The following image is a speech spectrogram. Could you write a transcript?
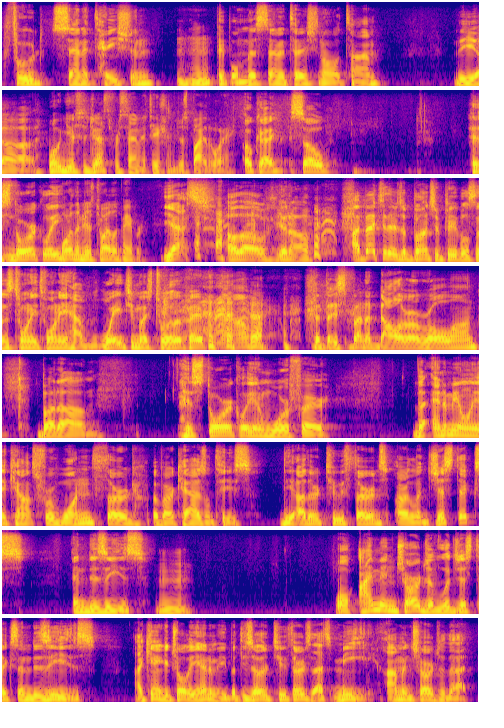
food, sanitation. People miss sanitation all the time. The uh, What would you suggest for sanitation, just by the way? okay, so historically, More than just toilet paper. yes. Although you know, I bet you there's a bunch of people since 2020 have way too much toilet paper now that they spend a dollar a roll on. But um, historically in warfare, the enemy only accounts for one third of our casualties. The other two thirds are logistics and disease. Hmm. Well, I'm in charge of logistics and disease. I can't control the enemy, but these other two thirds, that's me. I'm in charge of that.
